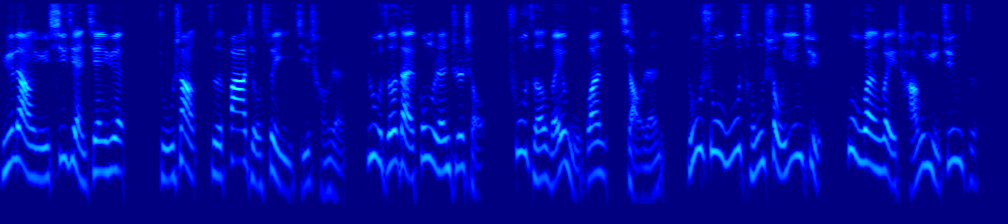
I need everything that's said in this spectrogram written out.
余亮与西见监曰：“主上自八九岁以及成人，入则在宫人之手，出则为武官小人，读书无从受音句，故问未尝遇君子。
